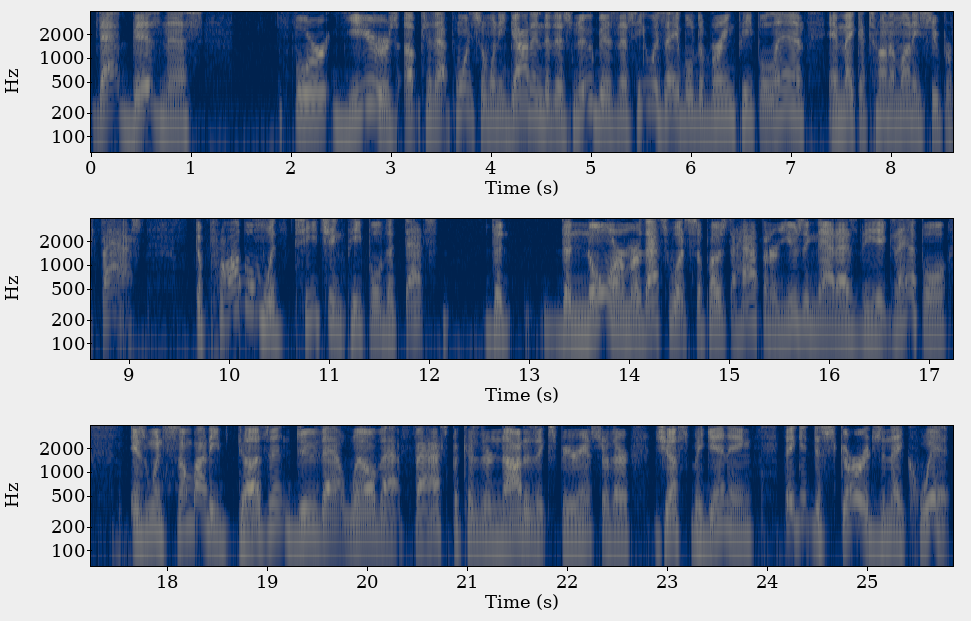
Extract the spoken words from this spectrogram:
that business for years up to that point. So when he got into this new business, he was able to bring people in and make a ton of money super fast. The problem with teaching people that that's the the norm or that's what's supposed to happen or using that as the example is when somebody doesn't do that well that fast because they're not as experienced or they're just beginning, they get discouraged and they quit.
